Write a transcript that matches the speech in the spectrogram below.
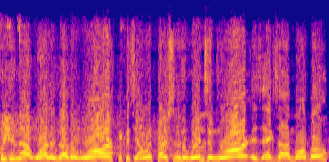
We do not want another war because the only person who wins in war is ExxonMobil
